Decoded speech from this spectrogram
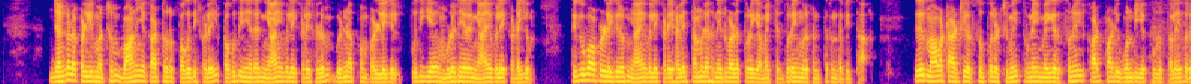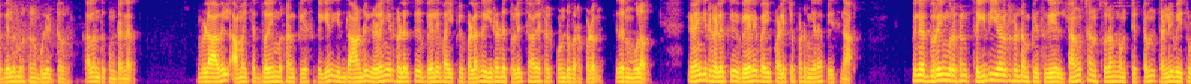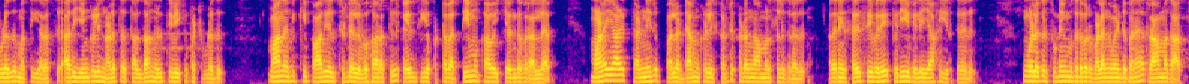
ஜங்களப்பள்ளி மற்றும் வாணியக்காட்டூர் பகுதிகளில் பகுதி நேர நியாய விலைக் கடைகளும் விண்ணப்பம் பள்ளியில் புதிய முழுநேர நியாய விலைக் கடையும் திகுபாப்பள்ளியிலும் நியாய விலைக் கடைகளை தமிழக நீர்வளத்துறை அமைச்சர் துரைமுருகன் திறந்து வைத்தார். இதில் மாவட்ட ஆட்சியர் சுப்புலட்சுமி துணை மேயர் சுனில் காட்பாடி ஒன்றிய குழு தலைவர் வேலுமுருகன் உள்ளிட்டோர் கலந்து கொண்டனர். விழாவில் அமைச்சர் துரைமுருகன் பேசுகையில் இந்த ஆண்டு இளைஞர்களுக்கு வேலைவாய்ப்பை வழங்க இரண்டு தொழிற்சாலைகள் கொண்டு வரப்படும். இதன் மூலம் இளைஞர்களுக்கு வேலைவாய்ப்பு அளிக்கப்படும் என பேசினார். பின்னர் துரைமுருகன் செய்தியாளர்களிடம் பேசுகையில் டங்ஸ்டன் சுரங்கம் திட்டம் தள்ளி வைத்துள்ளது மத்திய அரசு. அது எங்களின் அழுத்தத்தால் தான் நிறுத்தி வைக்கப்பட்டுள்ளது. மாணவிக்கு பாலியல் சிண்டல் விவகாரத்தில் கைது செய்யப்பட்டவர் திமுகவைச் சேர்ந்தவர் அல்ல. மழையால் தண்ணீர் பல டேம்களில் கட்டுக்கடங்காமல் செல்கிறது. அதனை சரி செய்வதே பெரிய வேலையாக இருக்கிறது. உங்களுக்கு துணை முதல்வர் வழங்க வேண்டுமென ராமதாஸ்.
